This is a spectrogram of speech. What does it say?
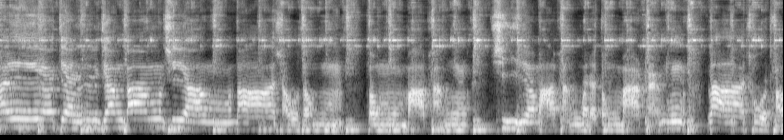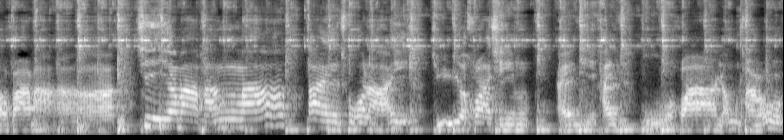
哎呀，点将钢枪拿手中，东马棚，西马棚，我这东马棚拉出桃花马，西马棚啊带出来菊花青，哎，你看五花龙头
